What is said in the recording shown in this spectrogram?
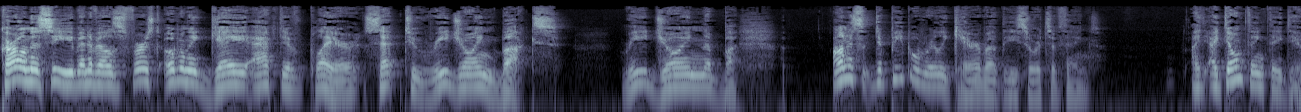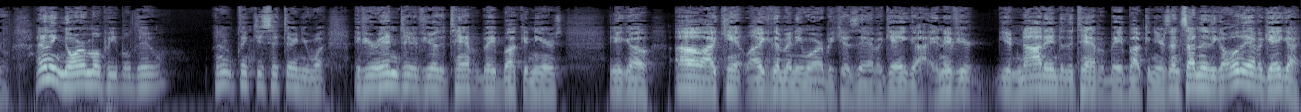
Carl Nassib, NFL's first openly gay active player, set to rejoin Bucs. Rejoin the Bucs. Honestly, do people really care about these sorts of things? I, I don't think they do. I don't think normal people do. I don't think you sit there and you're if you're into if you're the Tampa Bay Buccaneers, you go, oh, I can't like them anymore because they have a gay guy. And if you're you're not into the Tampa Bay Buccaneers, then suddenly they go, oh, they have a gay guy.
